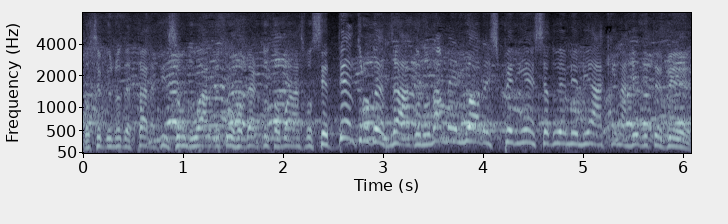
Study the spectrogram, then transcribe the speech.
Você viu no detalhe a visão do árbitro Roberto Tomás. Você dentro do hexágono, na melhor experiência do MMA aqui na Rede TV.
